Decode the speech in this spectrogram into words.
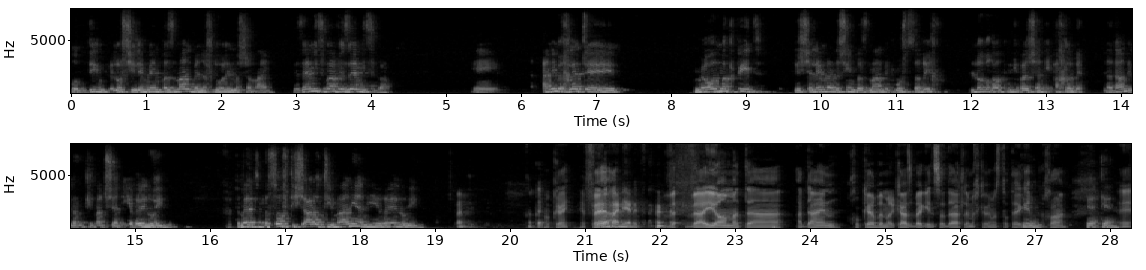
עובדים ולא שילם להם בזמן ונפלו עליהם השמיים. וזה מצווה וזה מצווה. אה, אני בהחלט אה, מאוד מקפיד לשלם לאנשים בזמן וכמו שצריך, לא רק מכיוון שאני אחלה בן אדם, אלא מכיוון שאני אראה אלוהים. זאת אומרת, בסוף תשאל אותי מה אני, אני אראה אלוהים. הבנתי. אוקיי, אוקיי יפה. תודה מעניינת. והיום אתה עדיין חוקר במרכז בגין סאדאת למחקרים אסטרטגיים, כן. נכון? כן, כן. אה,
